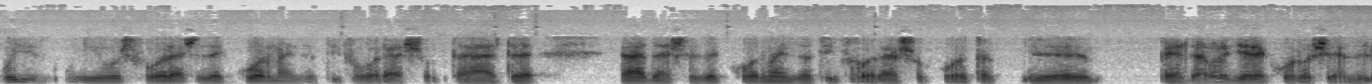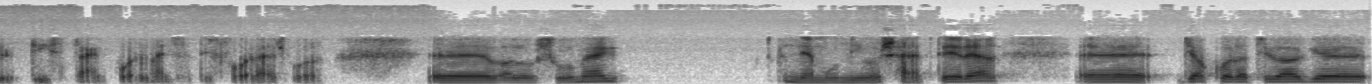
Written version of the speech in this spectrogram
hogy ez uniós forrás, ezek kormányzati források, tehát ráadásul ezek kormányzati források voltak, például a gyerekoros rendelő tisztán kormányzati forrásból valósul meg, nem uniós háttérrel. Gyakorlatilag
